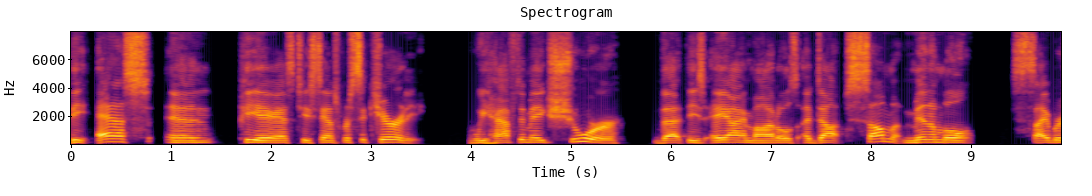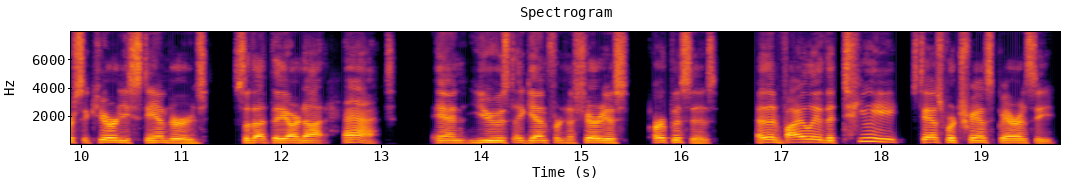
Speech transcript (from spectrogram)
The S in PAST stands for security. We have to make sure that these AI models adopt some minimal cybersecurity standards so that they are not hacked and used again for nefarious purposes. And then finally, the T stands for transparency.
